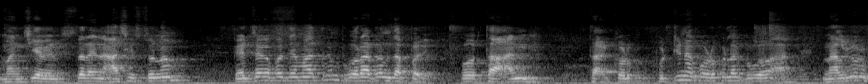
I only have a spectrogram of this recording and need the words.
మంచిగా పెంచుతారని ఆశిస్తున్నాం. పెంచకపోతే మాత్రం పోరాటం తప్పది. ఓ తా అన్ని కొడుకు పుట్టిన కొడుకులకు నలుగురు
